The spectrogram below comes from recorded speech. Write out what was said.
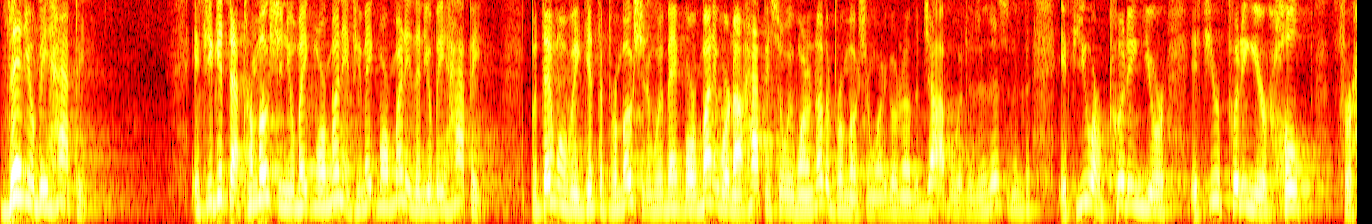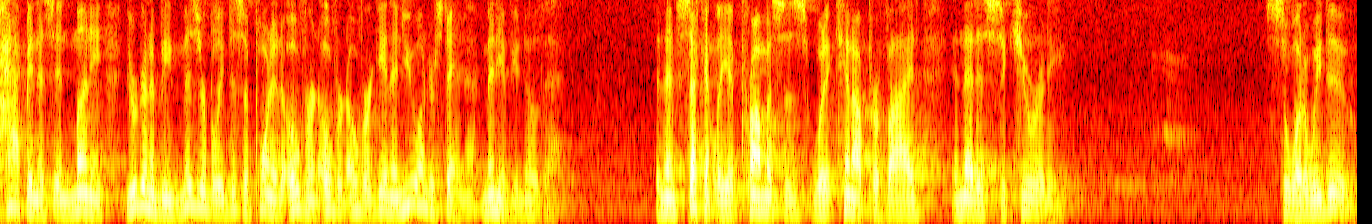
then you'll be happy. If you get that promotion, you'll make more money. If you make more money, then you'll be happy. But then when we get the promotion and we make more money, we're not happy, so we want another promotion, we want to go to another job, we want to do this. If you are putting your if you're putting your hope for happiness in money, you're going to be miserably disappointed over and over and over again. And you understand that. Many of you know that. And then secondly, it promises what it cannot provide, and that is security. So what do we do?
